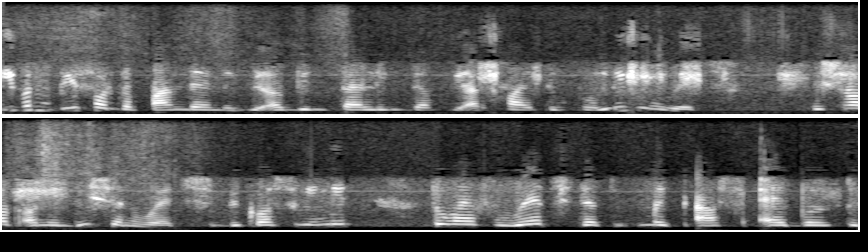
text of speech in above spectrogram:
even before the pandemic, we have been telling them we are fighting for living wage. It's not only decent wage, because we need to have wage that make us able to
